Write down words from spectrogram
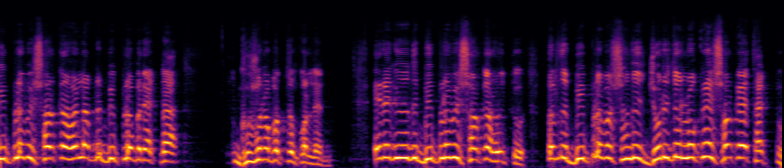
বিপ্লবী সরকার হলে আপনি বিপ্লবের একটা ঘোষণাপত্র করলেন। এটা কি যদি বিপ্লবী সরকার হইতো, তাহলে তো বিপ্লবের সঙ্গে জড়িত লোকরাই সরকারে থাকতো।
